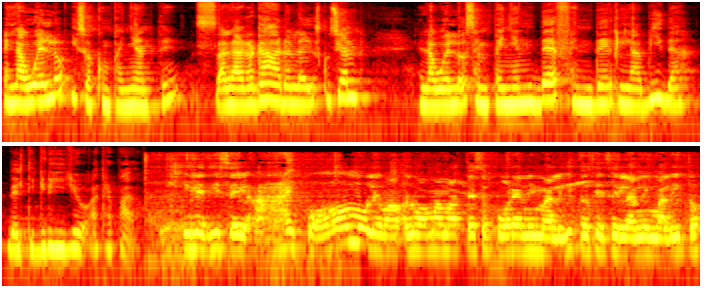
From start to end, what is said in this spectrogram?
El abuelo y su acompañante alargaron la discusión el abuelo se empeña en defender la vida del tigrillo atrapado. Y le dice él, ay, ¿cómo le va, lo vamos a matar ese pobre animalito? Dice el animalito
